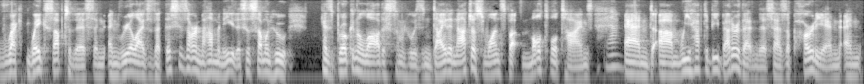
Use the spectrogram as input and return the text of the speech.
rec- wakes up to this and, and realizes that this is our nominee. This is someone who has broken the law. This is someone who was indicted not just once but multiple times, yeah. and um, we have to be better than this as a party. And and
